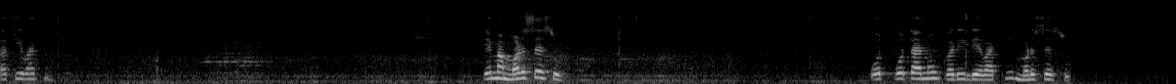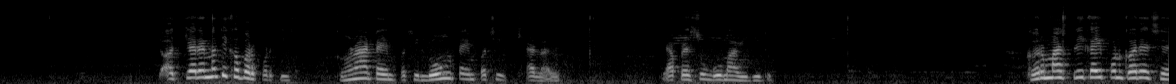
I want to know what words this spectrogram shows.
સાચી વાત ને? એમાં મળશે શું? પોતપોતાનું કરી લેવાથી મળશે શું? અત્યારે નથી ખબર પડતી. ઘણા ટાઈમ પછી લોંગ ટાઈમ પછી ખ્યાલ આવે કે આપણે શું ગુમાવી દીધું. ઘરમાં સ્ત્રી કંઈ પણ કરે છે,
